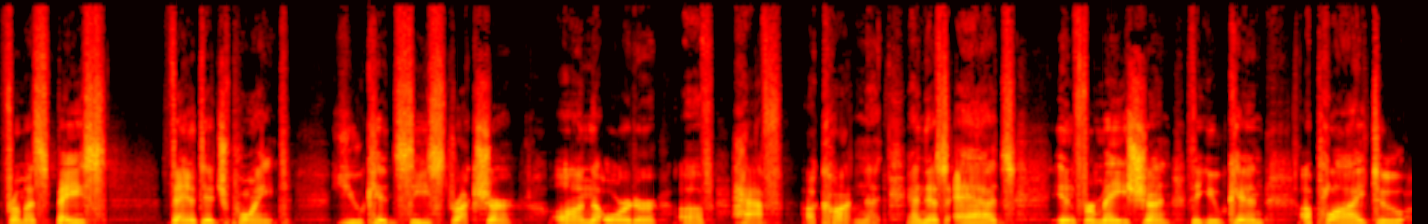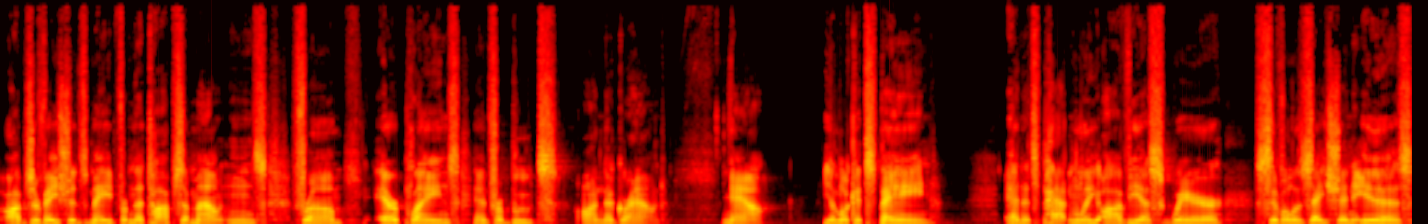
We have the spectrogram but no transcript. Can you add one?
From a space vantage point, you could see structure on the order of half a continent. And this adds information that you can apply to observations made from the tops of mountains, from airplanes, and from boots on the ground. Now, you look at Spain, and it's patently obvious where civilization is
